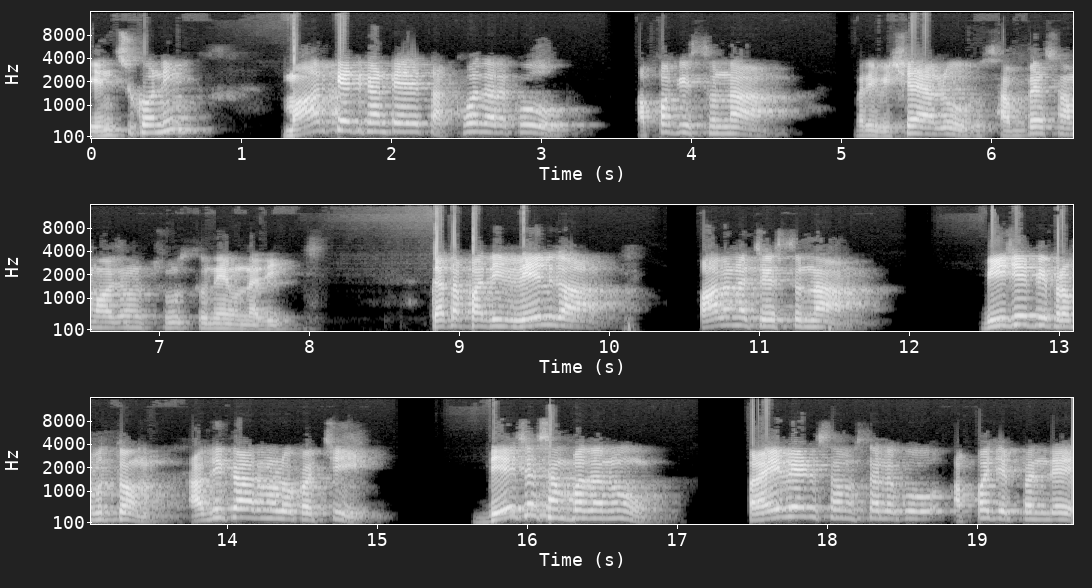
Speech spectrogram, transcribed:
ఎంచుకొని మార్కెట్ కంటే తక్కువ ధరకు అప్పగిస్తున్న మరి విషయాలు సభ్య సమాజం చూస్తూనే ఉన్నది. గత పది వేలుగా పాలన చేస్తున్న బీజేపీ ప్రభుత్వం అధికారంలోకి వచ్చి దేశ సంపదను ప్రైవేటు సంస్థలకు అప్పజెప్పందే.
